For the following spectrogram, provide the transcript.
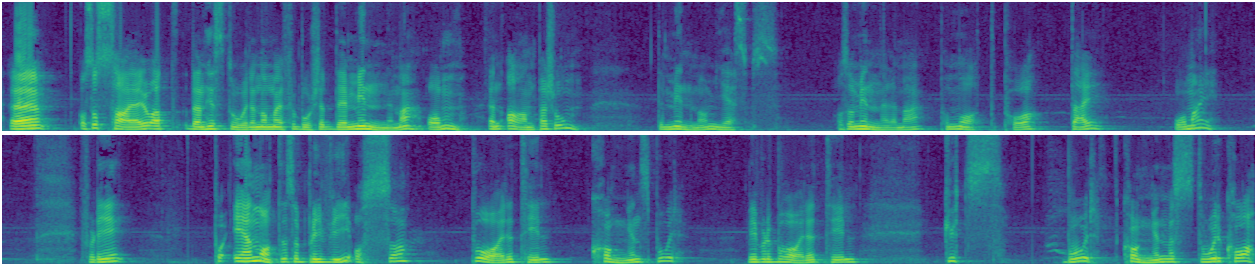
Uh, og så sa jeg jo at den historien om Mefiboset det minner meg om en annen person. Det minner meg om Jesus. Og så minner det meg på en måte på deg og meg. Fordi på en måte så blir vi også båret til kongens bord. Vi blir båret til Guds bord. Kongen med stor K.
